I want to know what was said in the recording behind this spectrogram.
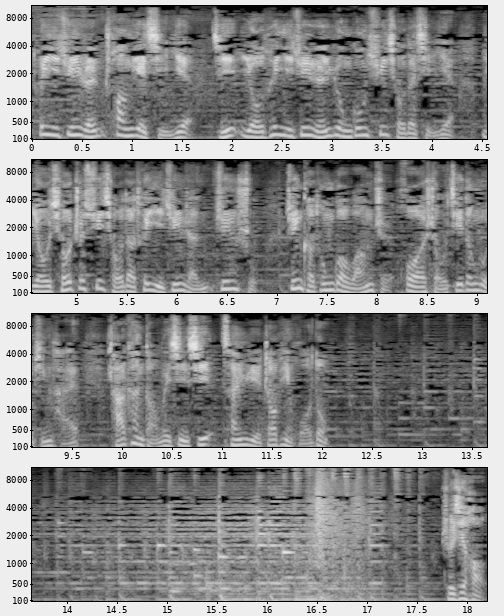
退役军人创业企业及有退役军人用工需求的企业，有求职需求的退役军人、军属均可通过网址或手机登录平台查看岗位信息，参与招聘活动。十七号，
